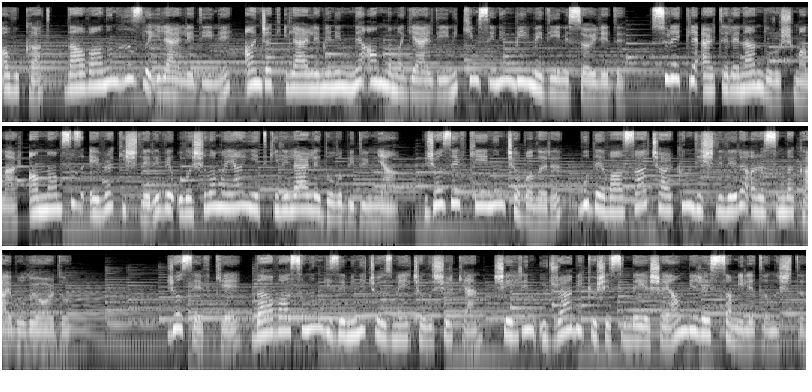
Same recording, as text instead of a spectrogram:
Avukat, davanın hızla ilerlediğini ancak ilerlemenin ne anlama geldiğini kimsenin bilmediğini söyledi. Sürekli ertelenen duruşmalar, anlamsız evrak işleri ve ulaşılamayan yetkililerle dolu bir dünya. Joseph K'nin çabaları bu devasa çarkın dişlileri arasında kayboluyordu. Joseph K. davasının gizemini çözmeye çalışırken şehrin ücra bir köşesinde yaşayan bir ressam ile tanıştı.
